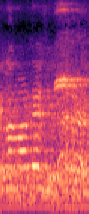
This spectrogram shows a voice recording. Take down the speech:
एक और मार दे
